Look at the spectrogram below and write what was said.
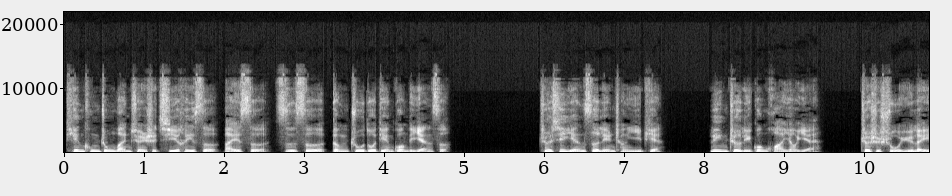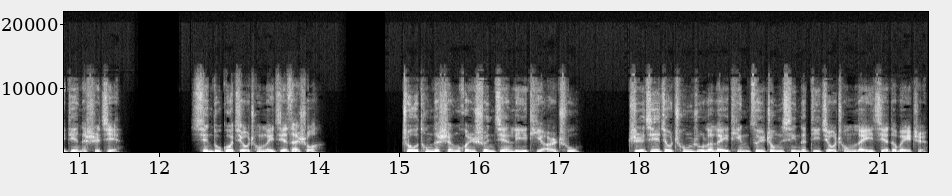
天空中完全是漆黑色、白色、紫色等诸多电光的颜色，这些颜色连成一片，令这里光华耀眼。这是属于雷电的世界。先度过九重雷劫再说。周通的神魂瞬间离体而出，直接就冲入了雷霆最中心的第九重雷劫的位置。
